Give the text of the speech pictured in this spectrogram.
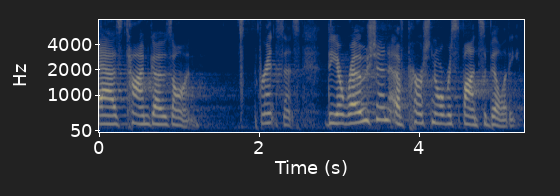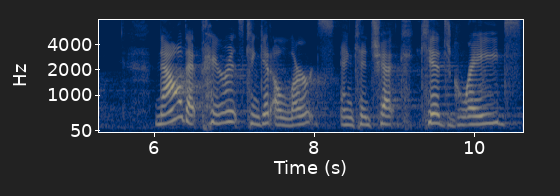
as time goes on. For instance, the erosion of personal responsibility. Now that parents can get alerts and can check kids' grades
